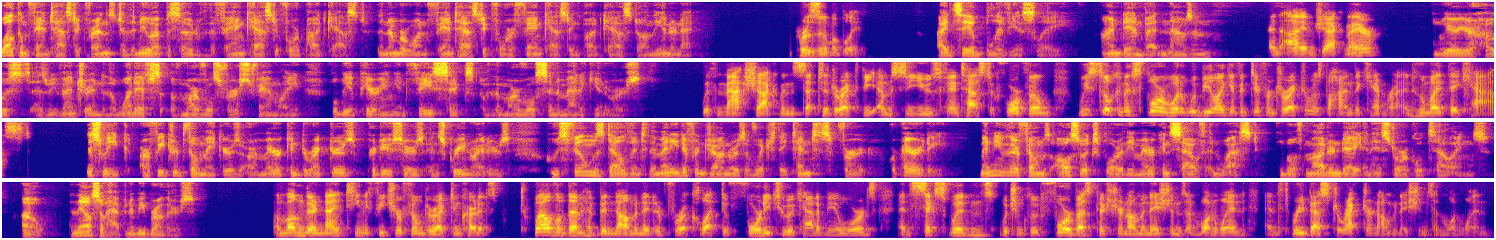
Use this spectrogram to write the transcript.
Welcome, fantastic friends, to the new episode of the Fancast It Four podcast, the number one Fantastic Four fancasting podcast on the internet. Presumably. I'd say obliviously. I'm Dan Bettenhausen. And I am Jack Mayer. And we are your hosts as we venture into the what ifs of Marvel's first family, who will be appearing in Phase 6 of the Marvel Cinematic Universe. With Matt Shakman set to direct the MCU's Fantastic Four film, we still can explore what it would be like if a different director was behind the camera and who might they cast. This week, our featured filmmakers are American directors, producers, and screenwriters whose films delve into the many different genres of which they tend to subvert or parody. Many of their films also explore the American South and West in both modern day and historical tellings. Oh, and they also happen to be brothers. Among their 19 feature film directing credits, 12 of them have been nominated for a collective 42 Academy Awards and six wins, which include four Best Picture nominations and one win, and three Best Director nominations and one win.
